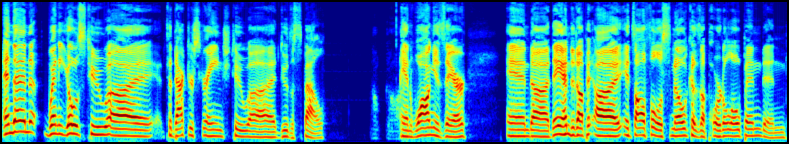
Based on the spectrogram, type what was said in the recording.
and then when he goes to uh to Doctor Strange to uh do the spell, and Wong is there, and uh they ended up uh it's all full of snow because a portal opened and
